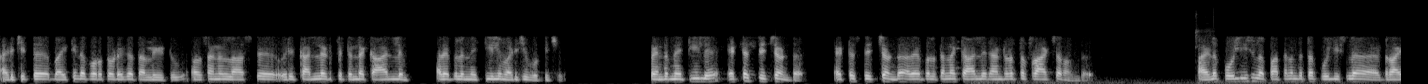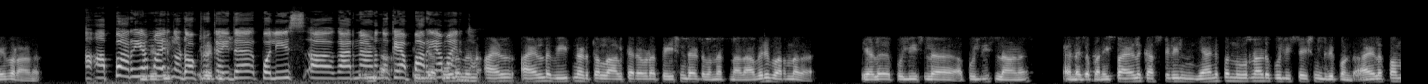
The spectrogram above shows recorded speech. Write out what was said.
അടിച്ചിട്ട് ബൈക്കിന്റെ പുറത്തോടെയൊക്കെ തള്ളിയിട്ടു. അവസാനം ലാസ്റ്റ് ഒരു കല്ലെടുത്തിട്ട് എന്റെ കാലിലും അതേപോലെ നെറ്റിയിലും അടിച്ചു പൊട്ടിച്ചു. അപ്പൊ എന്റെ നെറ്റിയിൽ എട്ട് സ്റ്റിച്ച് ഉണ്ട്. എട്ട് സ്റ്റിച്ച് ഉണ്ട്. അതേപോലെ തന്നെ കാലിൽ രണ്ടിടത്ത് ഫ്രാക്ചർ ഉണ്ട്. അയാൾ പോലീസിലെ പത്തനംതിട്ട പോലീസിലെ ഡ്രൈവറാണ് അപ്പൊ അറിയാമായിരുന്നോ ഡോക്ടർക്ക് ഇത് പോലീസ് കാരനാണെന്നൊക്കെ അപ്പൊ അറിയാമായിരുന്നു? അയാളുടെ വീട്ടിനടുത്തുള്ള ആൾക്കാർ അവിടെ പേഷ്യന്റ് ആയിട്ട് വന്നിട്ടുണ്ട് അവർ പറഞ്ഞത്. ഇയാൾ പോലീസില പോലീസിലാണ് എന്നൊക്കെ പറഞ്ഞു. ഇപ്പൊ അയാൾ കസ്റ്റഡിയിൽ ഞാനിപ്പോ നൂറിനാട് പോലീസ് സ്റ്റേഷനിൽ ഇരിപ്പുണ്ട്. അയാളിപ്പം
